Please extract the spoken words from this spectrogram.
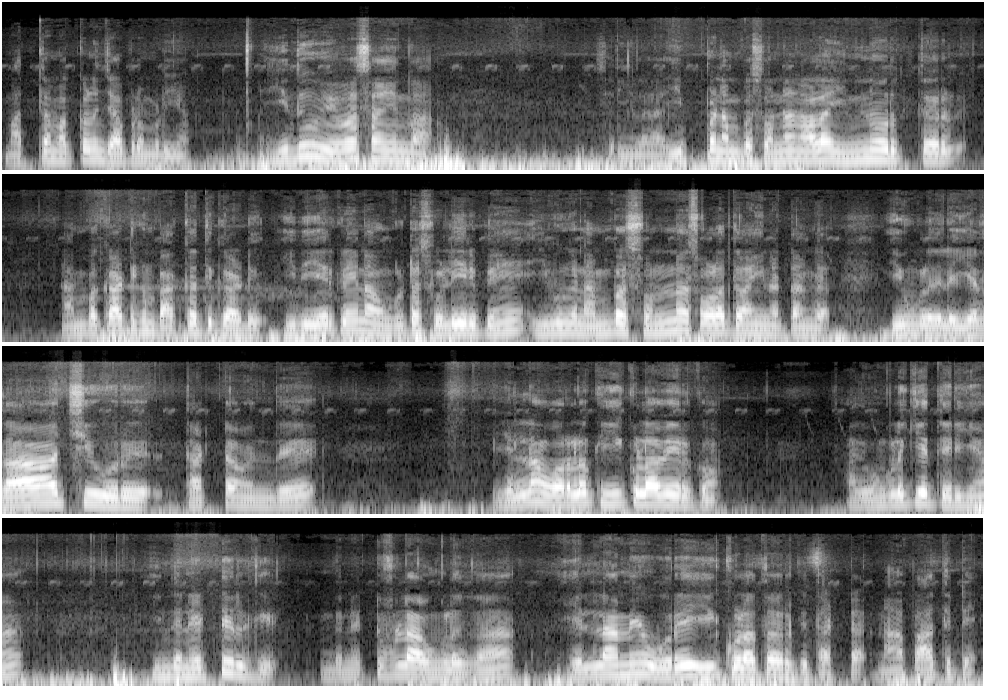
மற்ற மக்களும் சாப்பிட முடியும். இதுவும் விவசாயம்தான். சரிங்களா? இப்போ நம்ம சொன்னனால இன்னொருத்தர் நம்ம காட்டுக்கும் பக்கத்து காடு. இது ஏற்கனவே நான் உங்கள்கிட்ட சொல்லியிருப்பேன். இவங்க நம்ம சொன்ன சோளத்தை வாங்கி நட்டாங்க. இவங்களதில் ஏதாச்சும் ஒரு தட்டை வந்து எல்லாம் ஓரளவுக்கு ஈக்குவலாகவே இருக்கும். அது உங்களுக்கே தெரியும். இந்த நெட்டு இருக்குது இந்த நெட்டு ஃபுல்லாக அவங்களது தான் எல்லாமே ஒரே ஈக்குவலாக தான் இருக்குது தட்டை. நான் பார்த்துட்டேன்.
